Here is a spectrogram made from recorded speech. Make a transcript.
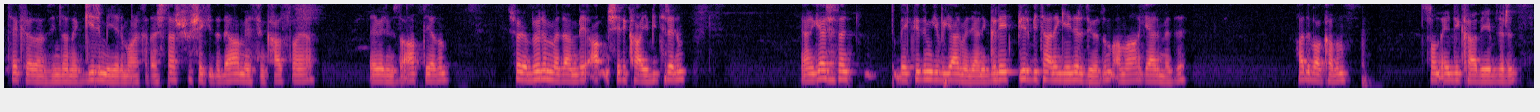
Tekrardan zindana girmeyelim arkadaşlar. Şu şekilde devam etsin kasmaya. Levelimizi atlayalım. Şöyle bölünmeden bir 67K'yı bitirelim. Yani gerçekten beklediğim gibi gelmedi. Yani Grade 1 bir tane gelir diyordum ama gelmedi. Hadi bakalım. Son 50k diyebiliriz.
